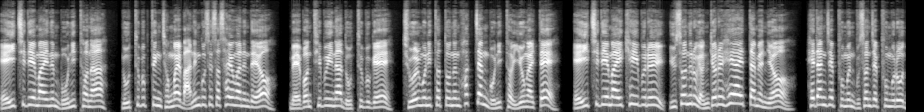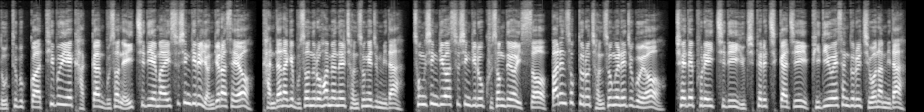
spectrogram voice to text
HDMI는 모니터나 노트북 등 정말 많은 곳에서 사용하는데요. 매번 TV나 노트북에 듀얼 모니터 또는 확장 모니터 이용할 때 HDMI 케이블을 유선으로 연결을 해야 했다면요. 해당 제품은 무선 제품으로 노트북과 TV에 각각 무선 HDMI 수신기를 연결하세요. 간단하게 무선으로 화면을 전송해줍니다. 송신기와 수신기로 구성되어 있어 빠른 속도로 전송을 해주고요. 최대 FHD 60Hz까지 비디오 해상도를 지원합니다.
